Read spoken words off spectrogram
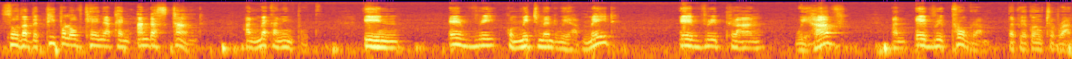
so that the people of Kenya can understand and make an input in every commitment we have made, every plan we have, and every program that we're going to run.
